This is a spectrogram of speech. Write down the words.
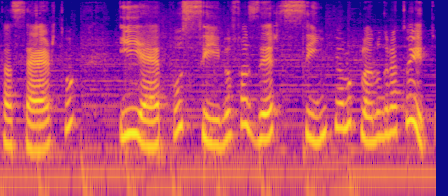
tá certo? E é possível fazer sim pelo plano gratuito.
